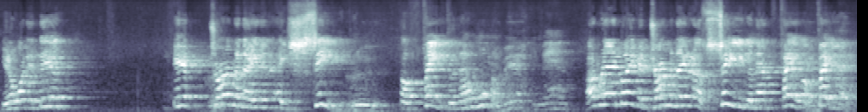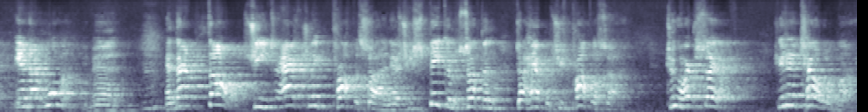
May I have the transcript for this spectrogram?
you know what it did? It germinated a seed of faith in that woman. Amen. I really believe it germinated a seed in that faith, of faith in that woman. Amen. Mm-hmm. And that thought, she's actually prophesying as she's speaking something to happen. She's prophesying to herself. She didn't tell nobody.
